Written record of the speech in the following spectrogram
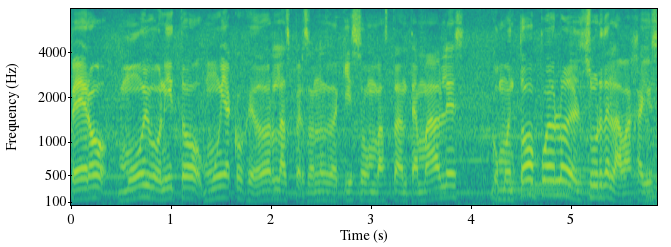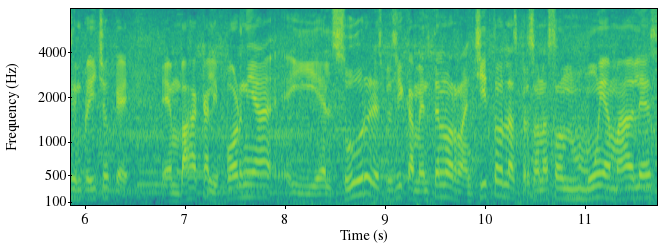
pero muy bonito, muy acogedor. Las personas de aquí son bastante amables. Como en todo pueblo del sur de la Baja, yo siempre he dicho que en Baja California y el sur, específicamente en los ranchitos, las personas son muy amables.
